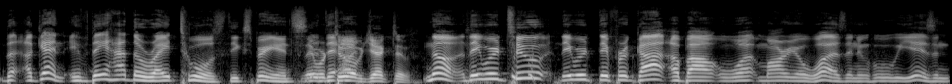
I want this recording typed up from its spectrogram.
the again if they had the right tools the experience they were they too are- objective. no they were too they were they forgot about what mario was and who he is and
